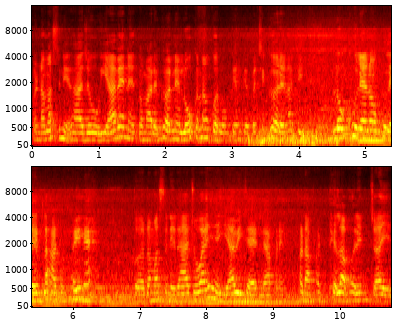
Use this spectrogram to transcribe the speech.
પણ નમસ્તની રાહ જોવું એ આવે ને, તો મારે ઘરને લોક ન કરવો, કેમ કે પછી ઘરે નથી. લોક ખુલે, ન ખુલે એટલા હાટું થઈને. તો નમસ્તની રાહ જોવાય છે એ આવી જાય એટલે આપણે ફટાફટ ઠેલા ભરીને જઈએ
